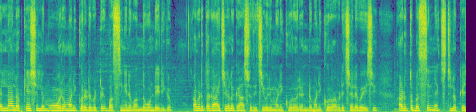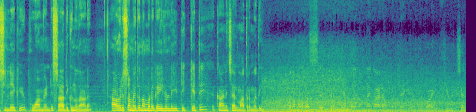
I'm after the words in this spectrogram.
എല്ലാ ലൊക്കേഷനിലും ഓരോ മണിക്കൂർ ഇടപെട്ട് ബസ് ഇങ്ങനെ വന്നുകൊണ്ടേയിരിക്കും. അവിടുത്തെ കാഴ്ചകളൊക്കെ ആസ്വദിച്ച് ഒരു മണിക്കൂറോ രണ്ട് മണിക്കൂറോ അവിടെ ചിലവഴിച്ച് അടുത്ത ബസ്സിൽ നെക്സ്റ്റ് ലൊക്കേഷനിലേക്ക് പോകാൻ വേണ്ടി സാധിക്കുന്നതാണ്. ആ ഒരു സമയത്ത് നമ്മുടെ കയ്യിലുള്ള ഈ ടിക്കറ്റ് കാണിച്ചാൽ മാത്രം മതി. അപ്പോൾ നമ്മുടെ ബസ് കൃത്യം പതിനൊന്നേ കാലാകുമ്പോഴത്തേക്ക് ദുബായ് ഫ്യൂച്ചർ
